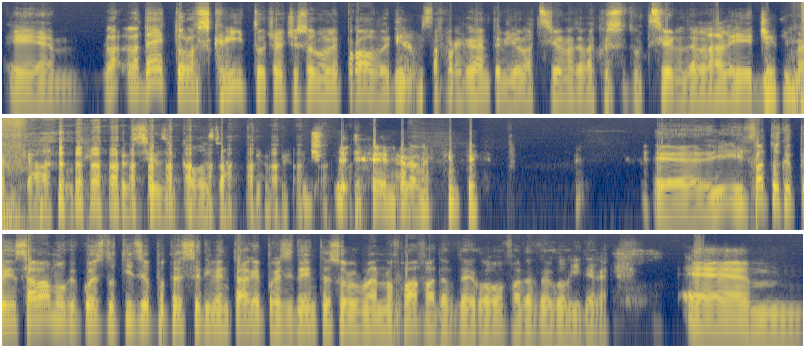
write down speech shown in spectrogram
Ehm, l'ha, l'ha detto, l'ha scritto, cioè ci sono le prove di questa fragrante violazione della Costituzione, della legge di mercato, di qualsiasi cosa. È veramente. Eh, il fatto che pensavamo che questo tizio potesse diventare presidente solo un anno fa fa davvero, fa davvero ridere. Ehm,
